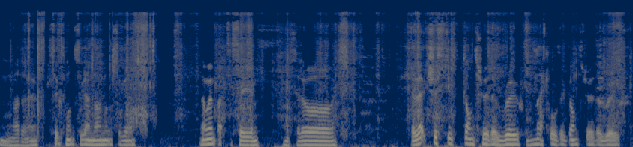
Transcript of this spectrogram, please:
hmm, I don't know six months ago, nine months ago. And I went back to see him and said, "Oh, electricity's gone through the roof, metals have gone through the roof.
